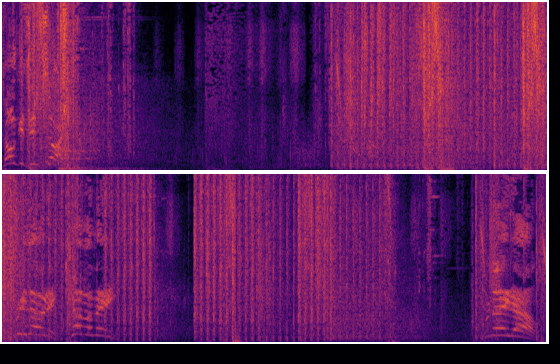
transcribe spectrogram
Target's inside. Reloading. Cover me. Grenade out!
